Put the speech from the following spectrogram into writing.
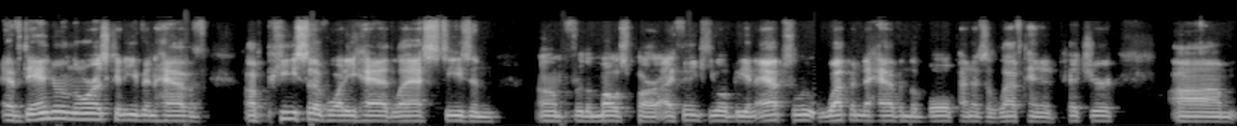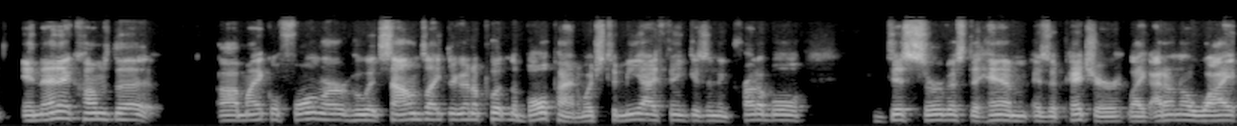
if daniel norris can even have a piece of what he had last season um, for the most part i think he will be an absolute weapon to have in the bullpen as a left-handed pitcher um, and then it comes to uh, Michael Fulmer, who it sounds like they're going to put in the bullpen, which to me I think is an incredible disservice to him as a pitcher. Like I don't know why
